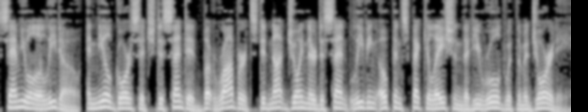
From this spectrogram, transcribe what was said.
Samuel Alito, and Neil Gorsuch dissented but Roberts did not join their dissent leaving open speculation that he ruled with the majority.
